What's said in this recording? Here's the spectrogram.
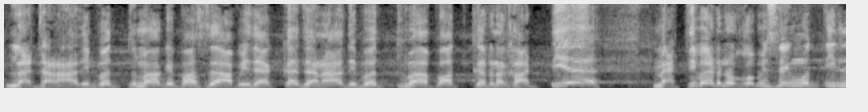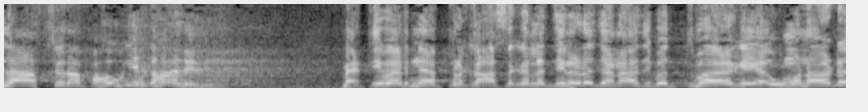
ජනාධිපතිතුමාගේ පස්සේ අපි දැක්ක ජනාධිපතිතුමා පත් කරන කට්ටිය මැතිවරණ කොමිසමෙන් ඉල්ලා ආස්වෙන පහුගිය කාලෙදී. මැතිවරණයක් ප්‍රකාශ කරලා දිනවල ජනාධිපතිතුමාගේ උමනාවට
